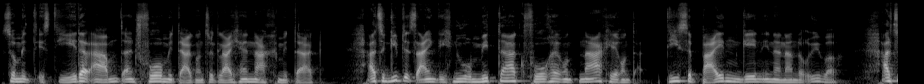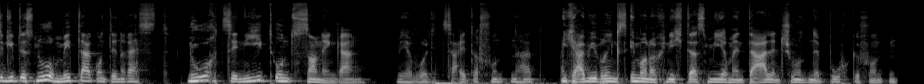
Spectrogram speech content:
Somit ist jeder Abend ein Vormittag und zugleich ein Nachmittag. Also gibt es eigentlich nur Mittag, vorher und nachher und diese beiden gehen ineinander über. Also gibt es nur Mittag und den Rest. Nur Zenit und Sonnengang. Wer wohl die Zeit erfunden hat? Ich habe übrigens immer noch nicht das mir mental entschwundene Buch gefunden.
